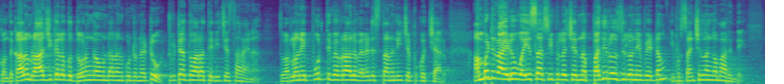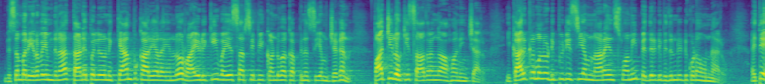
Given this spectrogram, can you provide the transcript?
కొంతకాలం రాజకీయాలకు దూరంగా ఉండాలనుకుంటున్నట్టు ట్విట్టర్ ద్వారా తెలియజేస్తారు ఆయన. త్వరలోనే పూర్తి వివరాలు వెల్లడిస్తానని చెప్పుకొచ్చారు. అంబటి రాయుడు వైఎస్ఆర్సీపీలో చేరిన పది రోజుల్లోనే వేయడం ఇప్పుడు సంచలనంగా మారింది. డిసెంబర్ ఇరవై ఎనిమిదిన తాడేపల్లిలోని క్యాంపు కార్యాలయంలో రాయుడికి వైఎస్ఆర్సీపీ కండువా కప్పిన సీఎం జగన్ పార్టీలోకి సాధారణంగా ఆహ్వానించారు. ఈ కార్యక్రమంలో డిప్యూటీ సీఎం నారాయణ స్వామి పెద్దిరెడ్డి మిథున్రెడ్డి కూడా ఉన్నారు. అయితే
